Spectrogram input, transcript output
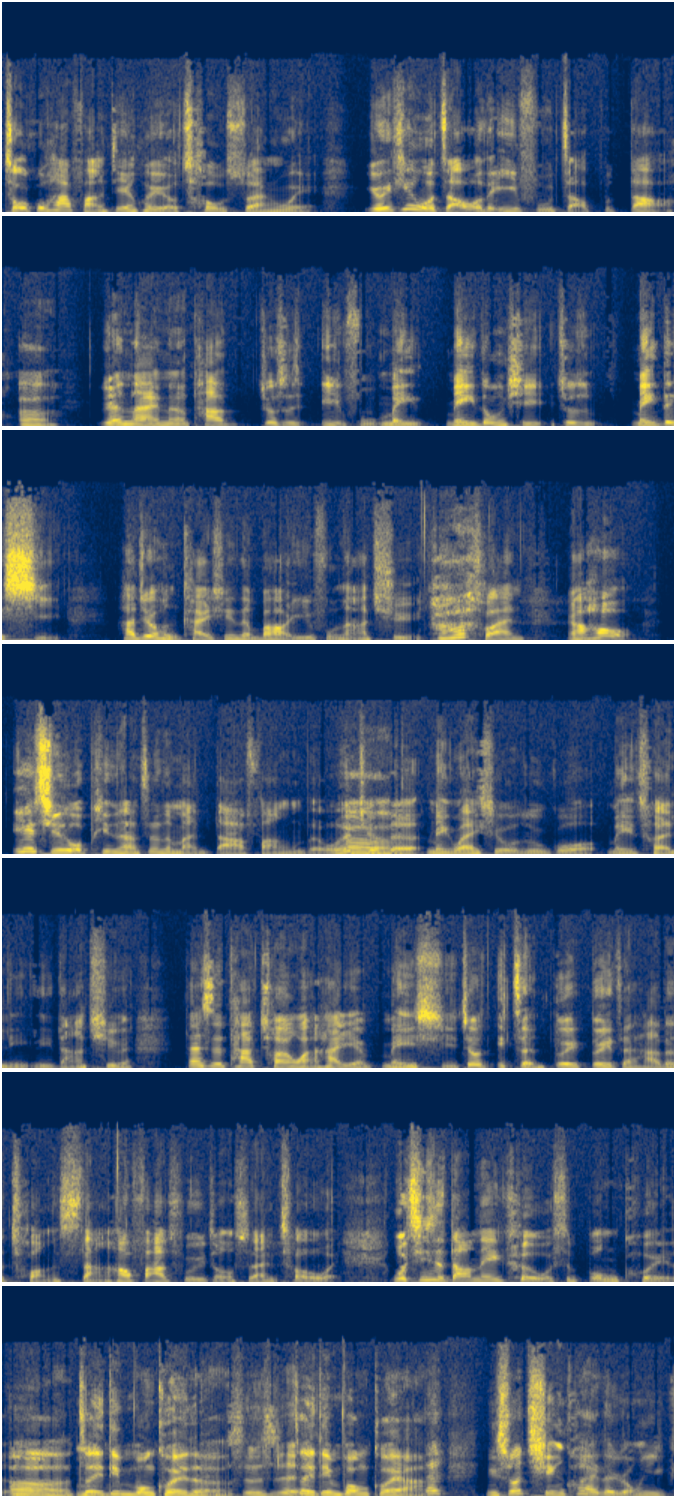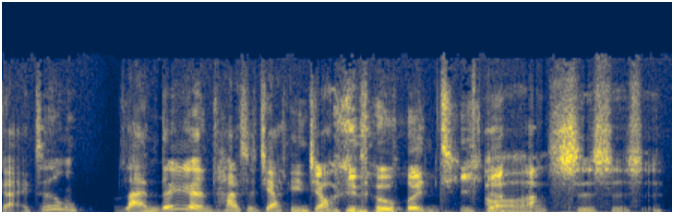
走过他房间会有臭酸味。有一天我找我的衣服找不到，嗯，原来呢，他就是衣服没没东西，就是没得洗。他就很开心的把我衣服拿去穿，然后因为其实我平常真的蛮大方的，我会觉得没关系，我如果没穿，你你拿去。但是他穿完他也没洗，就一整堆堆在他的床上，然后发出一种酸臭味。我其实到那一刻我是崩溃的，嗯，这一定崩溃的，是不是？这一定崩溃啊！但你说勤快的容易改，这种懒的人他是家庭教育的问题啊，嗯，是是是，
